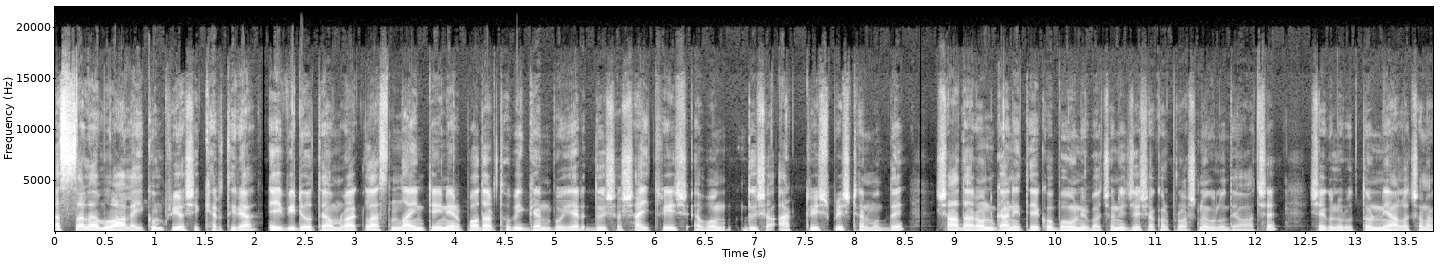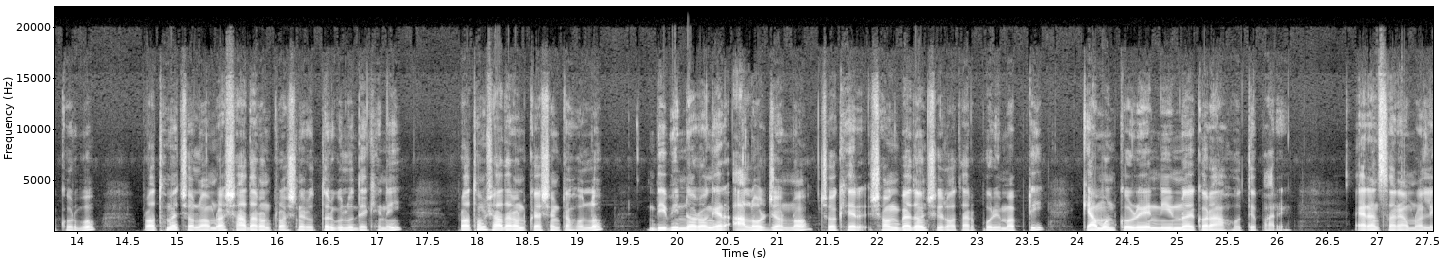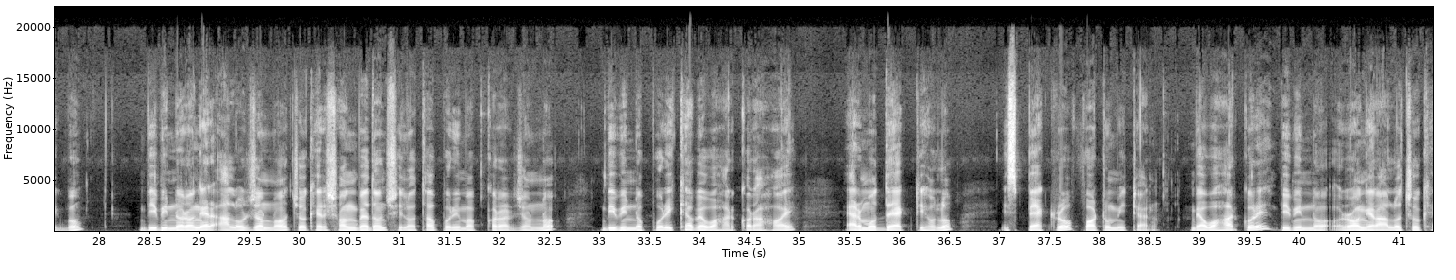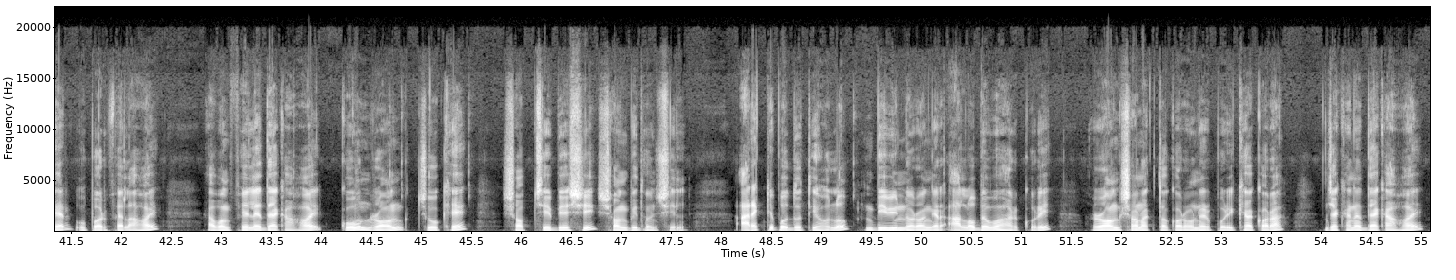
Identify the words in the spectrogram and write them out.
আসসালামু আলাইকুম, প্রিয় শিক্ষার্থীরা। এই ভিডিওতে আমরা ক্লাস নাইন টেনের পদার্থবিজ্ঞান বইয়ের দুইশো সাঁত্রিশ এবং দুইশো আটত্রিশ পৃষ্ঠার মধ্যে সাধারণ গাণিতিক ও বহু নির্বাচনী যে সকল প্রশ্নগুলো দেওয়া আছে, সেগুলোর উত্তর নিয়ে আলোচনা করব। প্রথমে চলো আমরা সাধারণ প্রশ্নের উত্তরগুলো দেখে নিই। প্রথম সাধারণ কোয়েশনটা হলো, বিভিন্ন রঙের আলোর জন্য চোখের সংবেদনশীলতার পরিমাপটি কেমন করে নির্ণয় করা হতে পারে? এর অ্যান্সারে আমরা লিখব বিভিন্ন রঙের আলোর জন্য, চোখের সংবেদনশীলতা পরিমাপ করার জন্য বিভিন্ন পরীক্ষা ব্যবহার করা হয়। এর মধ্যে একটি হলো স্পেকট্রোফটোমিটার। ব্যবহার করে বিভিন্ন রঙের আলো চোখের উপর ফেলা হয় এবং ফেলে দেখা হয় কোন রং চোখে সবচেয়ে বেশি সংবেদনশীল। আরেকটি পদ্ধতি হলো বিভিন্ন রঙের আলো ব্যবহার করে রং শনাক্তকরণের পরীক্ষা করা, যেখানে দেখা হয়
